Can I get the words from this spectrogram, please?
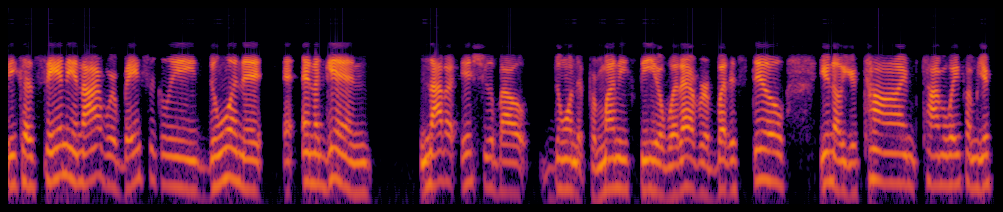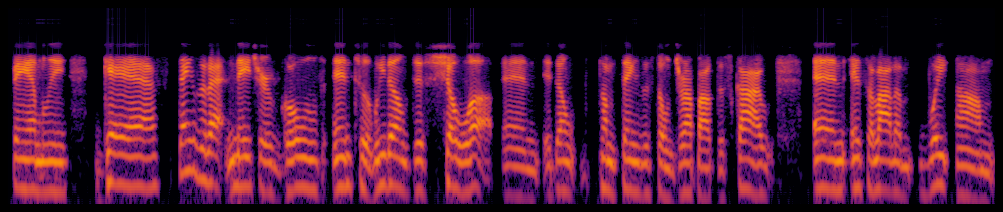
because Sandy and I were basically doing it. And again, not an issue about doing it for money fee or whatever, but it's still, you know, your time, time away from your family, gas, things of that nature goes into it. We don't just show up and it don't, some things just don't drop out the sky and it's a lot of weight um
